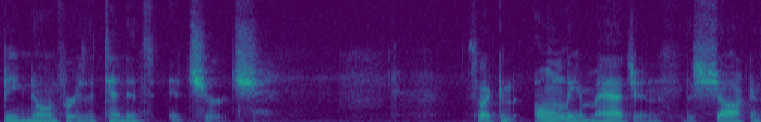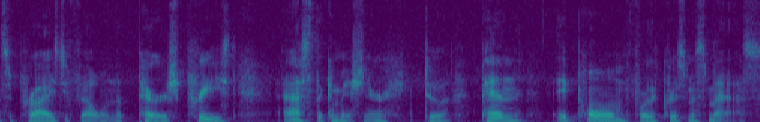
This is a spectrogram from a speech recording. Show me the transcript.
being known for his attendance at church. So I can only imagine the shock and surprise he felt when the parish priest asked the commissioner to pen a poem for the Christmas Mass.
